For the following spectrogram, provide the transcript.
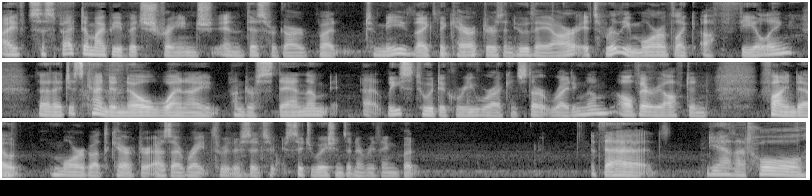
I suspect it might be a bit strange in this regard, but to me, like the characters and who they are, it's really more of like a feeling that I just kind of know when I understand them, at least to a degree where I can start writing them. I'll very often find out more about the character as I write through their situ- situations and everything, but that, yeah, that whole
